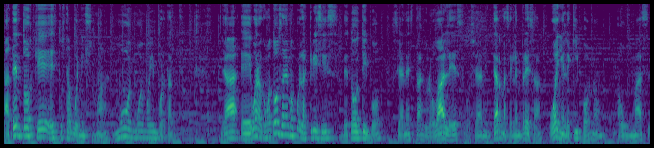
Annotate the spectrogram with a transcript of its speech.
atentos que esto está buenísimo, ¿ah? muy, muy, muy importante. ¿Ya? Eh, bueno, como todos sabemos, pues las crisis de todo tipo, sean estas globales o sean internas en la empresa o en el equipo, ¿no? aún más eh,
